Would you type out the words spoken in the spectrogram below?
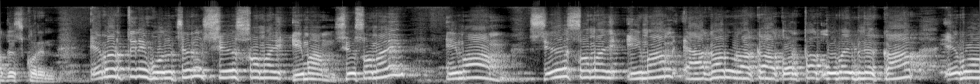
আদেশ করেন। এবার তিনি বলছেন, সে সময় ইমাম, সে সময় ইমাম, সে সময় ইমাম এগারো রাকাত, অর্থাৎ ওবাইবনে কাপ এবং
